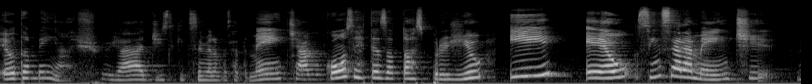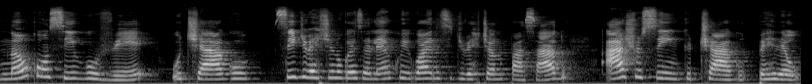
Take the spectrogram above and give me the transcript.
Eu também acho. Já disse aqui de semana passada também. Thiago com certeza torce pro Gil. E eu, sinceramente, não consigo ver o Thiago se divertindo com esse elenco igual ele se divertiu ano passado. Acho sim que o Thiago perdeu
